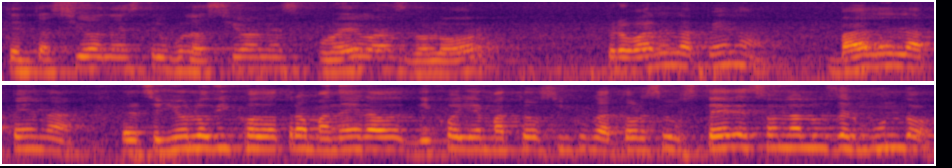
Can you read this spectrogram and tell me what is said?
tentaciones, tribulaciones, pruebas, dolor. Pero vale la pena, vale la pena. El Señor lo dijo de otra manera, dijo en Mateo 5:14, ustedes son la luz del mundo.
